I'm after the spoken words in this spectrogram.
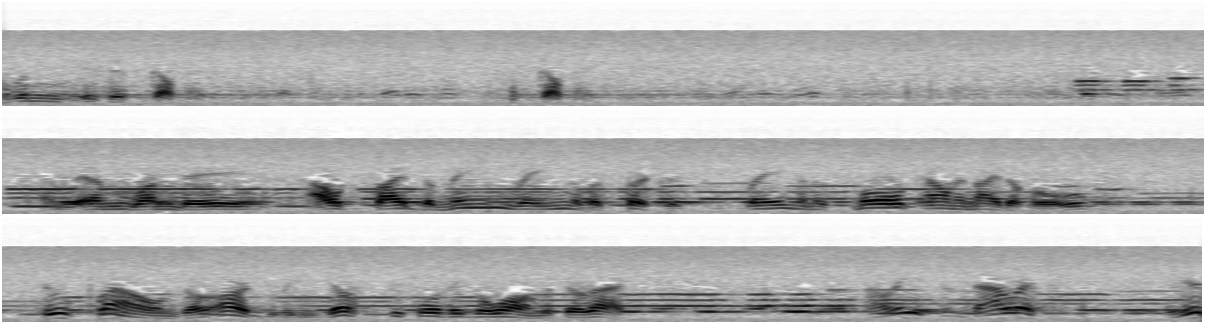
Alguin is discovered. Discovered. And then one day, outside the main playing in a small town in Idaho, two clowns are arguing just before they go on with their act. Now listen, Dallas. If you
